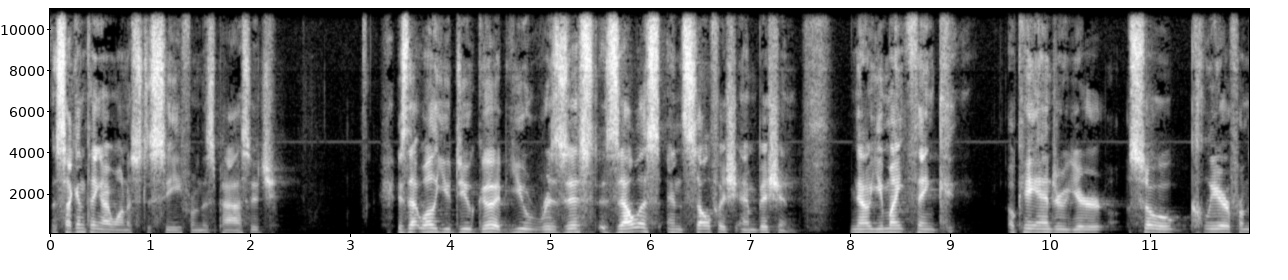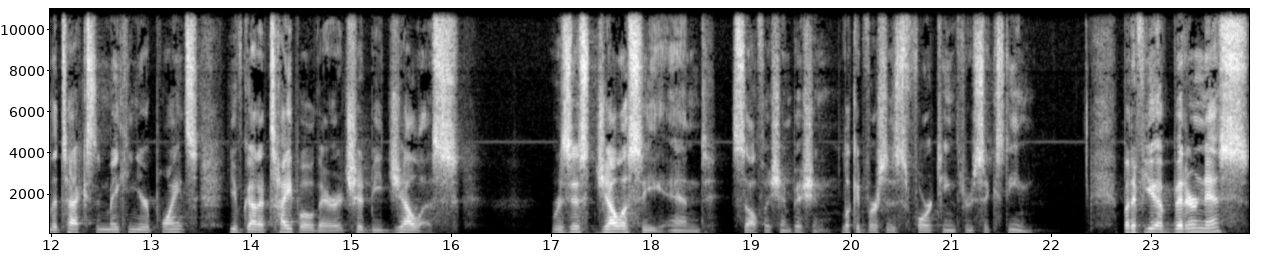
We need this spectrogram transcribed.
The second thing I want us to see from this passage is that while you do good, you resist zealous and selfish ambition. Now, you might think, okay, Andrew, you're so clear from the text and making your points. You've got a typo there. It should be jealous. Resist jealousy and selfish ambition. Look at verses 14 through 16. But if you have bitterness,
